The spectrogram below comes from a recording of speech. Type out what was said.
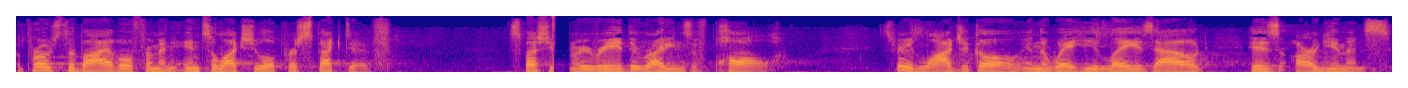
approach the Bible from an intellectual perspective, especially when we read the writings of Paul. It's very logical in the way he lays out his arguments.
